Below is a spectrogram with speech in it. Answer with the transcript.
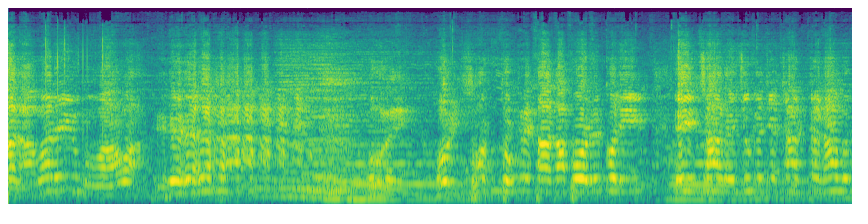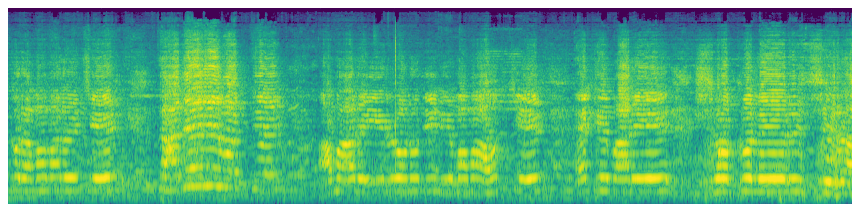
আর আমার এই বাবা। ওই ওই সত্য ক্রেতা কাপড় করি এই চার যুগে যে চারটা নাম করা মামা রয়েছে তাদের মধ্যে আমার এই রণদিনী মামা হচ্ছে একেবারে সকলের সেরা।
